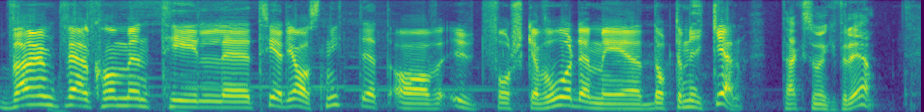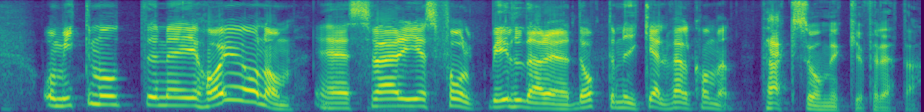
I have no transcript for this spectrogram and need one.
Varmt välkommen till eh, tredje avsnittet av Utforska vården med Dr. Mikael. Tack så mycket för det. Och mitt emot mig har jag honom, eh, Sveriges folkbildare, Dr. Mikael. Välkommen! Tack så mycket för detta.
